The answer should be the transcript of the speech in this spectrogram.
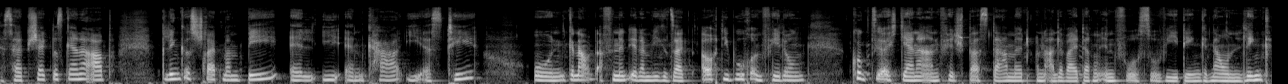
Deshalb checkt es gerne ab. Blinkist schreibt man B-L-I-N-K-I-S-T. Und genau, da findet ihr dann, wie gesagt, auch die Buchempfehlung. Guckt sie euch gerne an. Viel Spaß damit und alle weiteren Infos sowie den genauen Link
